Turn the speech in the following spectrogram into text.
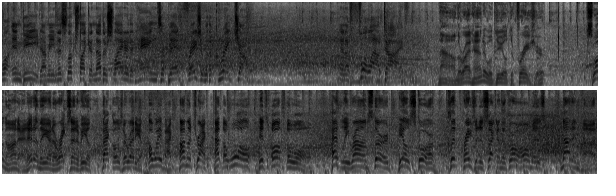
Well, indeed. I mean, this looks like another slider that hangs a bit. Frazier with a great jump. And a full-out dive. Now the right-hander will deal to Frazier. Swung on and hit in the air to right center field. Back goes Heredia. Away back on the track at the wall. It's off the wall. Headley rounds third. He'll score. Clint Frazier to second. The throw home is not in time.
